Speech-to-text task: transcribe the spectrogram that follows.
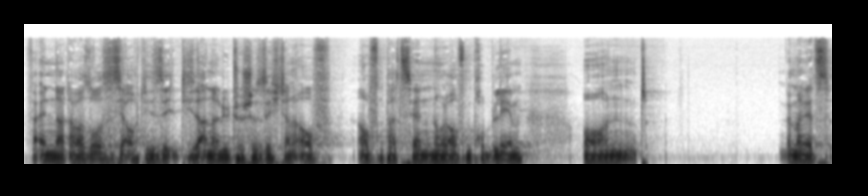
verändert. Aber so ist es ja auch diese, diese analytische Sicht dann auf, auf einen Patienten oder auf ein Problem. Und wenn man jetzt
